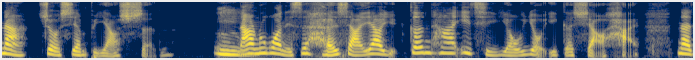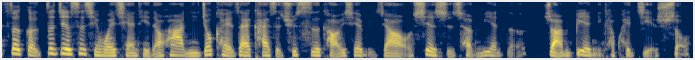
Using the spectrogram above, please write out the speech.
那就先不要生。嗯，然后如果你是很想要跟他一起拥有一个小孩，那这个这件事情为前提的话，你就可以再开始去思考一些比较现实层面的转变，你可不可以接受？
